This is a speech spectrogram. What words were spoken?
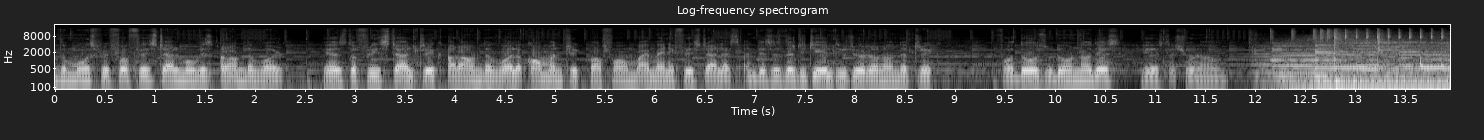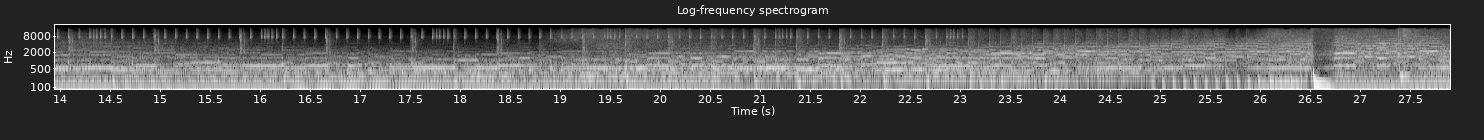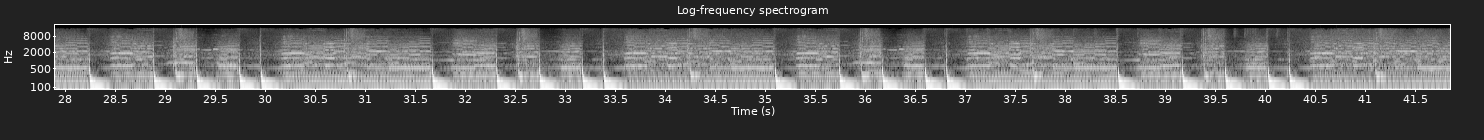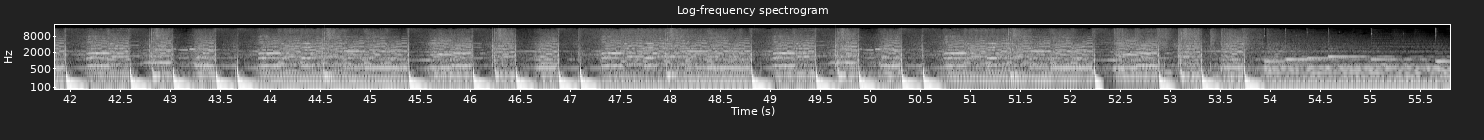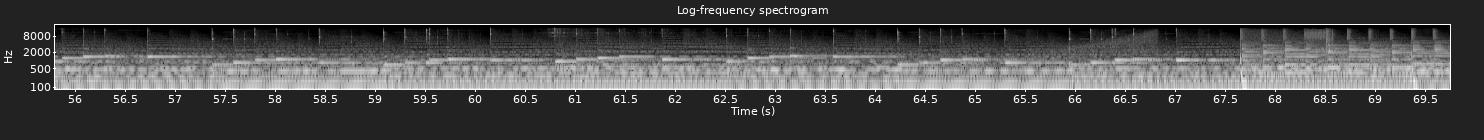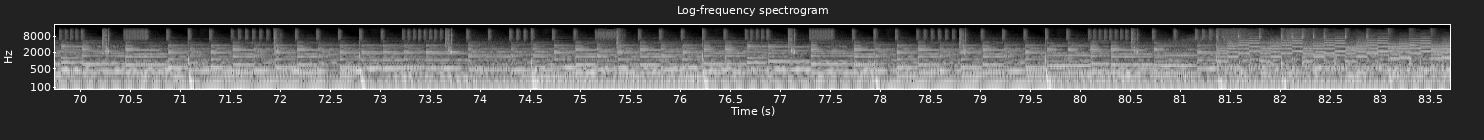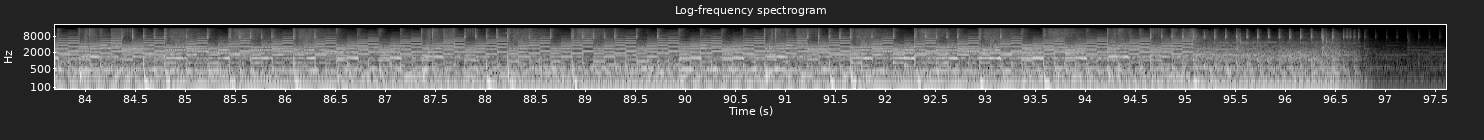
the most preferred freestyle movies around the world. Here's the freestyle trick around the world, a common trick performed by many freestylers, and this is the detailed tutorial on the trick. For those who don't know this, here's the showdown.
